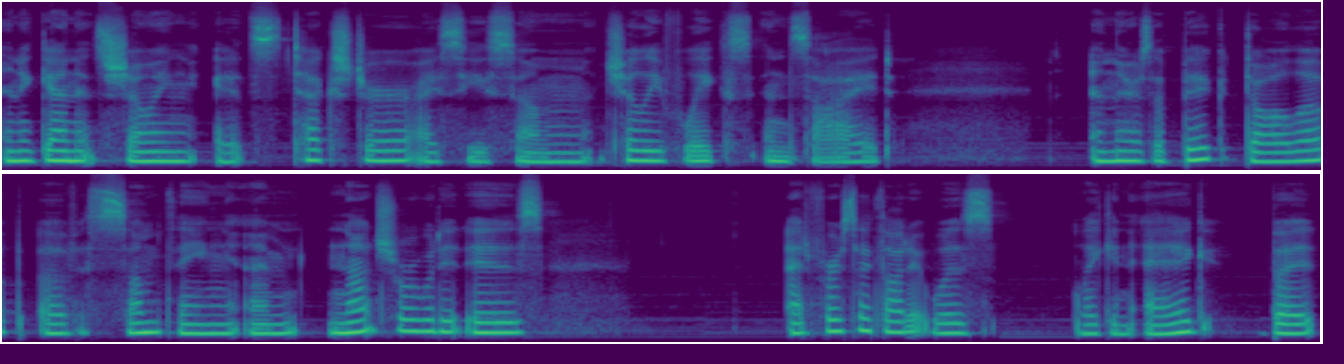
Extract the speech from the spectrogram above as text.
And again, it's showing its texture. I see some chili flakes inside. And there's a big dollop of something. I'm not sure what it is. At first, I thought it was like an egg, but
